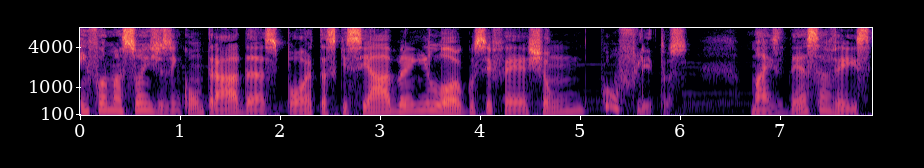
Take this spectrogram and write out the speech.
Informações desencontradas, portas que se abrem e logo se fecham, conflitos. Mas dessa vez,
